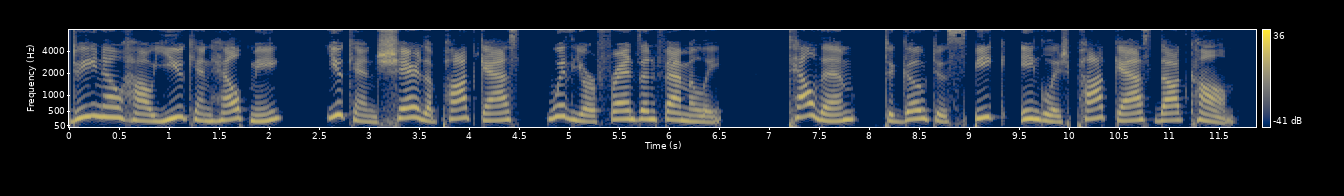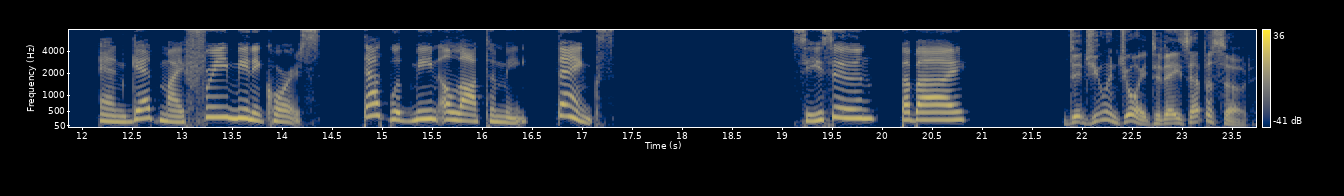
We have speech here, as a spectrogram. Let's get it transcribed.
Do you know how you can help me? You can share the podcast with your friends and family. Tell them to go to speakenglishpodcast.com and get my free mini course. That would mean a lot to me. Thanks. See you soon. Bye bye. Did you enjoy today's episode?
